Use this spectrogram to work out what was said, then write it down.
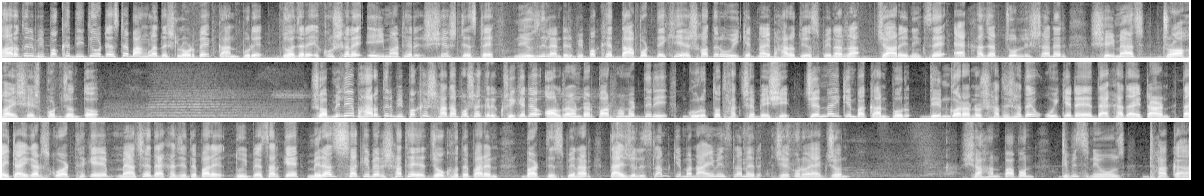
ভারতের বিপক্ষে দ্বিতীয় টেস্টে বাংলাদেশ লড়বে কানপুরে। দু হাজার একুশ সালে এই মাঠের শেষ টেস্টে নিউজিল্যান্ডের বিপক্ষে দাপট দেখিয়ে সতেরো উইকেট নেয় ভারতীয় স্পিনাররা। চার ইনিংসে এক হাজার চল্লিশ রানের সেই ম্যাচ ড্র হয় শেষ পর্যন্ত। সব মিলিয়ে ভারতের বিপক্ষে সাদা পোশাকের ক্রিকেটে অলরাউন্ডার পারফর্মারদেরই গুরুত্ব থাকছে বেশি। চেন্নাই কিংবা কানপুর, দিন গড়ানোর সাথে সাথে উইকেটে দেখা দেয় টার্ন। তাই টাইগার স্কোয়াড থেকে ম্যাচে দেখা যেতে পারে। দুই পেসারকে মিরাজ সাকিবের সাথে যোগ হতে পারেন বাড়তি স্পিনার তাইজুল ইসলাম কিংবা নাইম ইসলামের যে কোনো একজন। Shahan Papon, DBC news, Dhaka.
